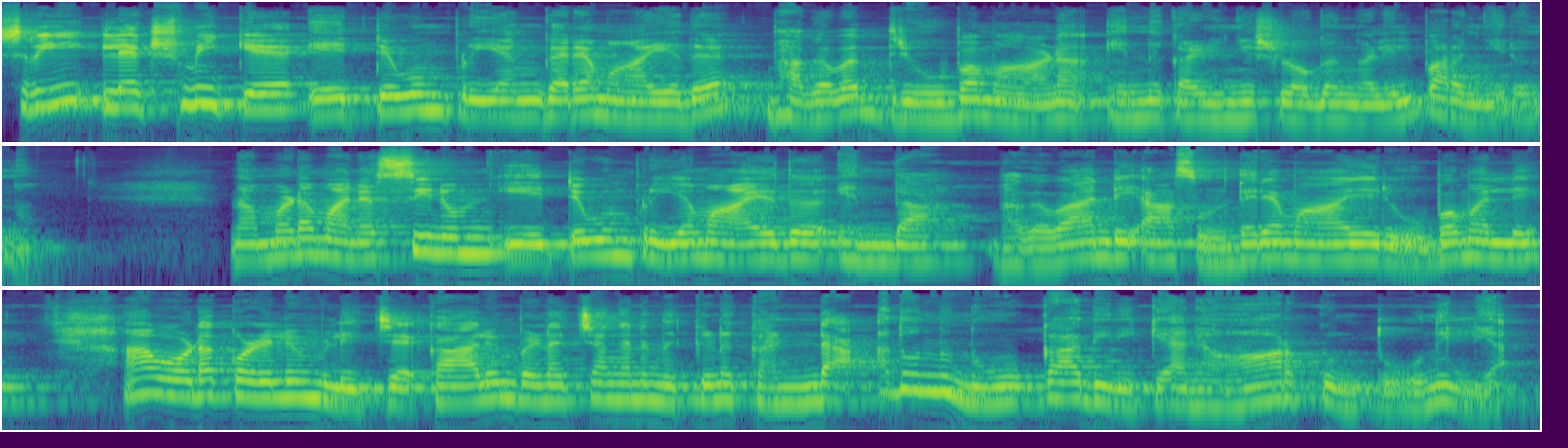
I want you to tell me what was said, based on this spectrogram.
ശ്രീ ലക്ഷ്മിക്ക് ഏറ്റവും പ്രിയങ്കരമായത് ഭഗവത് രൂപമാണ് എന്ന് കഴിഞ്ഞ ശ്ലോകങ്ങളിൽ പറഞ്ഞിരുന്നു. നമ്മുടെ മനസ്സിനും ഏറ്റവും പ്രിയമായത് എന്താ? ഭഗവാന്റെ ആ സുന്ദരമായ രൂപമല്ലേ? ആ ഓടക്കുഴലും വിളിച്ച് കാലും പിണച്ചങ്ങനെ നിൽക്കണ് കണ്ട അതൊന്നും നോക്കാതിരിക്കാൻ ആർക്കും തോന്നില്ല.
